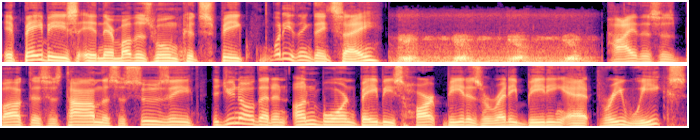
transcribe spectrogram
If babies in their mother's womb could speak, what do you think they'd say? Hi, this is Buck. This is Tom. This is Susie. Did you know that an unborn baby's heartbeat is already beating at three weeks?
